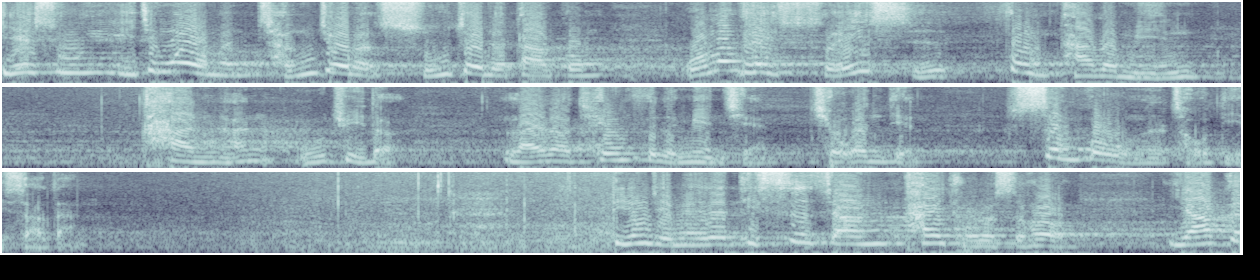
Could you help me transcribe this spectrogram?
耶稣已经为我们成就了赎罪的大功，我们可以随时奉他的名，坦然无惧的来到天父的面前求恩典，胜过我们的仇敌撒旦。弟兄姐妹，在第四章开头的时候。雅各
